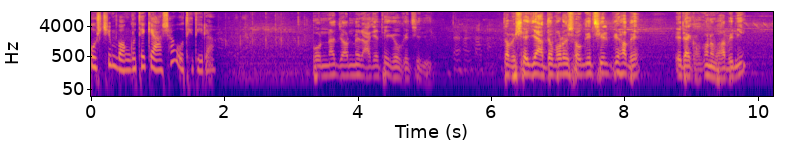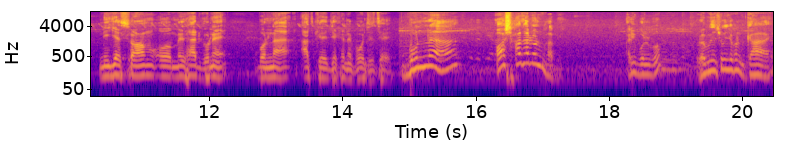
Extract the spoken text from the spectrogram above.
পশ্চিমবঙ্গ থেকে আসা অতিথিরা। বন্যা জন্মের আগে থেকে ওকে চিনি তবে সে যে এত বড় সংগীত শিল্পী হবে এটা কখনো ভাবিনি। নিজের শ্রম ও মেধার গুণে বন্যা আজকে যেখানে পৌঁছেছে। বন্যা অসাধারণভাবে আমি বলব রবীন্দ্রসঙ্গীত যখন গায়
